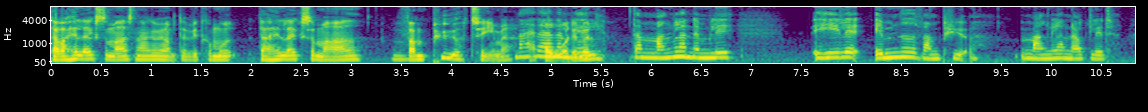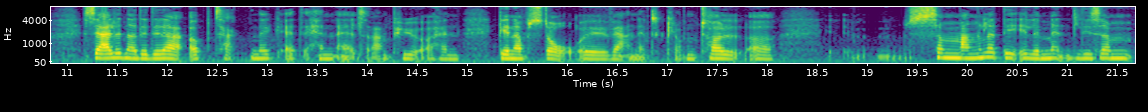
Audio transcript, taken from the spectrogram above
Der var heller ikke så meget snakke vi om, da vi kom ud. Der er heller ikke så meget vampyr-tema Nej, der er over det, vel? ikke. Der mangler nemlig hele emnet vampyr. Mangler nok lidt. Særligt når det er det der er optakten, ikke? at han er altså vampyr, og han genopstår øh, hver nat klokken 12, og øh, så mangler det element ligesom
